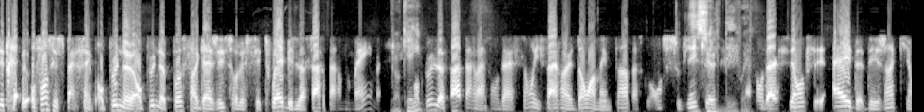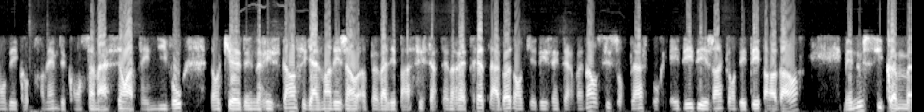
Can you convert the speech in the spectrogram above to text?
C'est très, fond, c'est super simple. On peut ne, on peut ne pas s'engager sur le site web et le faire par nous-mêmes. On peut le faire par la fondation et faire un don en même temps parce qu'on se souvient que la fondation aide des gens qui ont des problèmes de consommation à plein niveau. Donc, euh, une résidence également, des gens peuvent aller passer certaines retraites là-bas. Donc, il y a des intervenants aussi sur place pour aider des gens qui ont des dépendances. Mais nous, si comme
